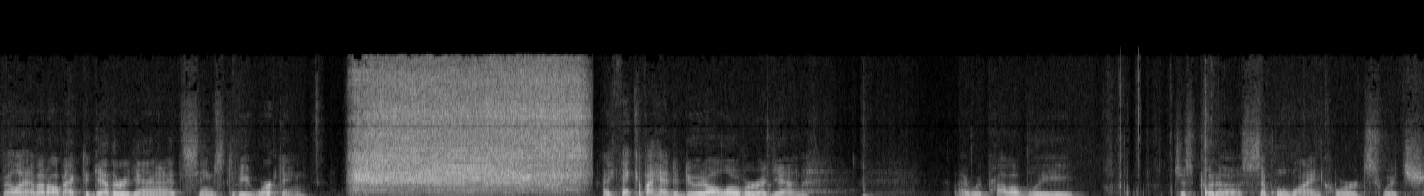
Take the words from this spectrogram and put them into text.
Well, I have it all back together again, and it seems to be working. I think if I had to do it all over again, I would probably just put a simple line cord switch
